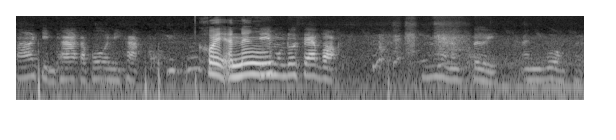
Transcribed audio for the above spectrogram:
มากินข้าวกับพวกอันนี้ค่ะข่อยอันนึงซีมึงดูแซ่บบ่นี่ให้น้องเตย อันนี้บ่วงเลย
